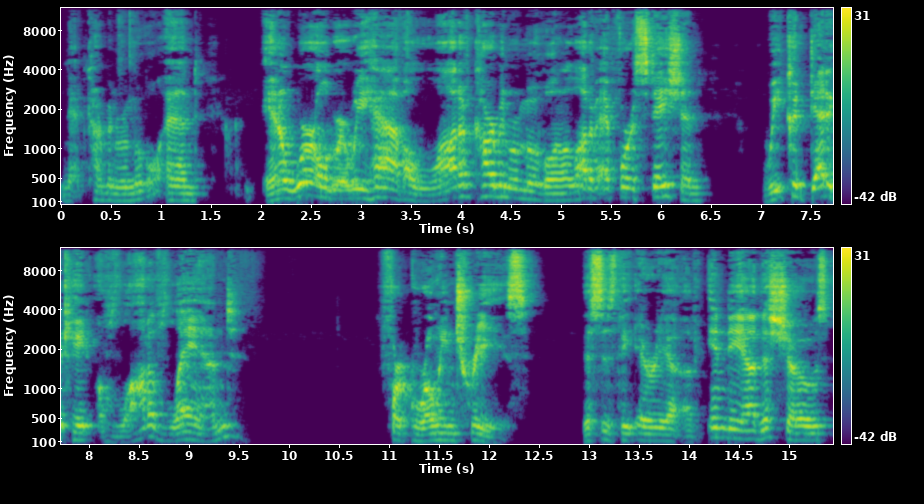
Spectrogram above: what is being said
net carbon removal. And in a world where we have a lot of carbon removal and a lot of afforestation, we could dedicate a lot of land for growing trees. This is the area of India. This shows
